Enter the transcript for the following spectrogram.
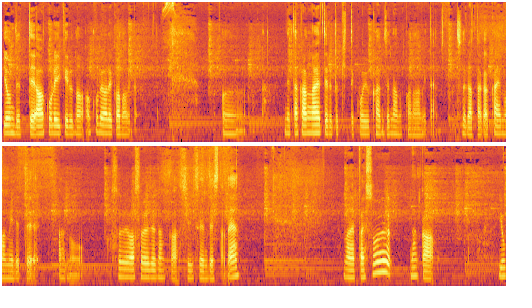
読んでってあこれいけるなあこれあれかなみたいな、うん、ネタ考えてる時ってこういう感じなのかなみたいな。姿が垣間見れてあのそれはそれでなんか新鮮でしたね。まあやっぱりそういうなんかよ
